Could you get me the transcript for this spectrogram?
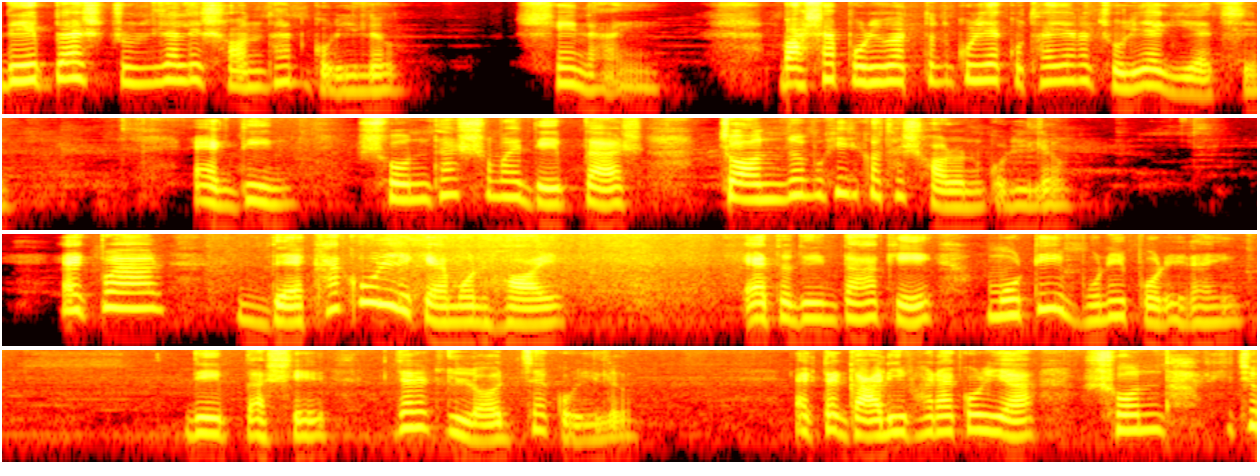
দেবদাস চুনিলালের সন্ধান করিল। সে নাই। বাসা পরিবর্তন করিয়া কোথায় যেন চলিয়া গিয়াছে। একদিন সন্ধ্যার সময় দেবদাস চন্দ্রমুখীর কথা স্মরণ করিল। একবার দেখা করলে কেমন হয়? এতদিন তাহাকে মোটেই মনে পড়ে নাই। দেবদাসের যেন একটু লজ্জা করিল। একটা গাড়ি ভাড়া করিয়া সন্ধ্যার কিছু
